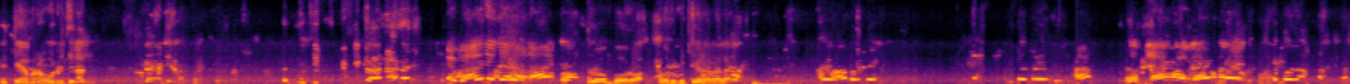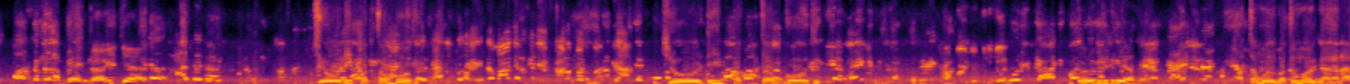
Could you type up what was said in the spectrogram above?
நித்யாபுரம் ஒரிஜினல் எட்டு ரூபா ஒரு குட்டியோட விலை. ஜோடி பத்தொன்பது ஜோடி பத்தொன்பது பத்தொன்பது இருக்குல்லையா? பத்தொன்பது பத்தொன்பதுக்காகனா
